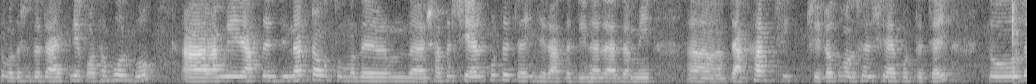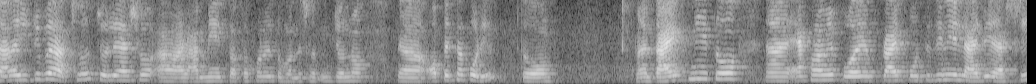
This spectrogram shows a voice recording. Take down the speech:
তোমাদের সাথে ডায়েট নিয়ে কথা বলব। আর আমি রাতের ডিনারটাও তোমাদের সাথে শেয়ার করতে চাই, যে রাতের ডিনারে আজ আমি যা খাচ্ছি, সেটাও তোমাদের সাথে শেয়ার করতে চাই। তো যারা ইউটিউবে আছো, চলে আসো আর আমি ততক্ষণে তোমাদের জন্য অপেক্ষা করি। তো ডায়েট নিয়ে তো এখন আমি প্রায় প্রতিদিনই লাইভে আসি।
